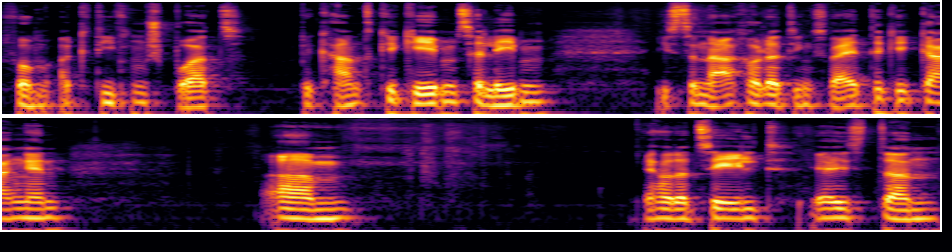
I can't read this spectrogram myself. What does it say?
vom aktiven Sport bekannt gegeben. Sein Leben ist danach allerdings weitergegangen. Ähm, er hat erzählt, er ist dann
